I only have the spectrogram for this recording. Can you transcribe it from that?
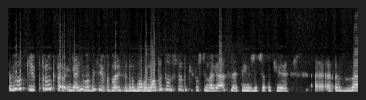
жесткий инструктор, я не могу себе позволить по-другому. Ну, а потом все-таки, слушайте, ну, авиация, ты же все-таки за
